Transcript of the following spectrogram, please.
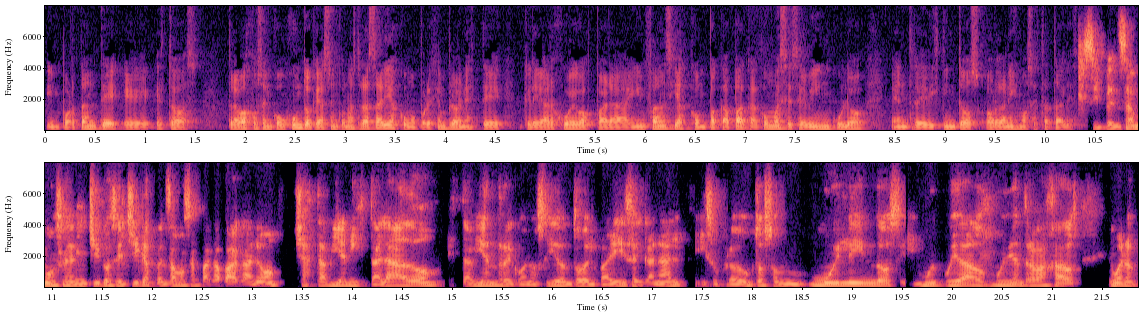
importante eh, estos trabajos en conjunto que hacen con otras áreas, como por ejemplo en este crear juegos para infancias con Pacapaca. ¿Cómo es ese vínculo entre distintos organismos estatales? Si pensamos en chicos y chicas, pensamos en Pacapaca, ¿no? Ya está bien instalado, está bien reconocido en todo el país el canal y sus productos son muy lindos y muy cuidados, muy bien trabajados. Y bueno,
